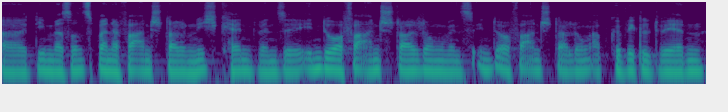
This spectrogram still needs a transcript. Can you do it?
äh, die man sonst bei einer Veranstaltung nicht kennt. Wenn sie Indoor-Veranstaltungen, wenn es Indoor-Veranstaltungen abgewickelt werden,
